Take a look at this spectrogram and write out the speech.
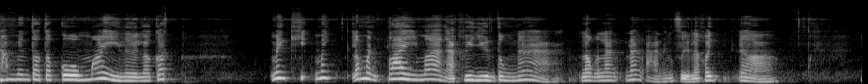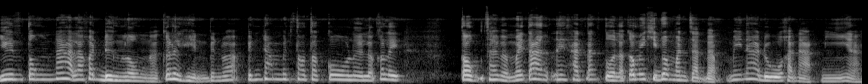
ดำเป็นตอตะโกไหมเลย แล้วก็ ไม่คิดไม่แล้วมันใกล้มากอะ คือยืนตรงหน้า เรากำลังนั่งอ่านหนังสือแล้วเขาเออยืนตรงหน้าแล้วก็ดึงลงอะ ก็เลยเห็นเป็นว่าเป็นดำเป็นตอตะโกเลย แล้วก็เลยตกใจแบบไม่ตั้งไม่ทันตั้งตัว แล้วก็ไม่คิดว่ามันจัดแบบไม่น่าดูขนาดนี้อะ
